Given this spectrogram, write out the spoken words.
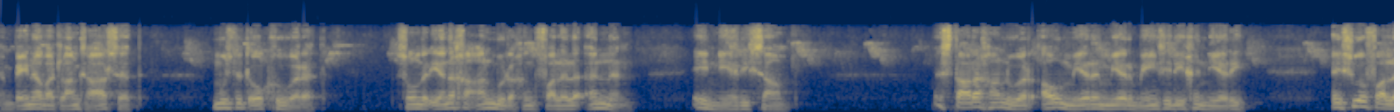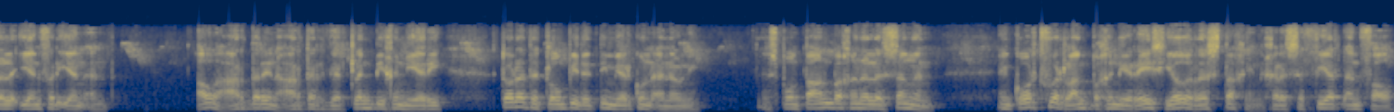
en Benna wat langs haar sit, moes dit ook gehoor het. Sonder enige aanmoediging val hulle in en en neerie saam. Stadig gaan hoor al meer en meer mense die geneerie en so val hulle een vir een in. Al harder en harder weer klink die geneerie totdat 'n klompie dit nie meer kon inhou nie. Spontaan begin hulle sing en kort voor lank begin die res heel rustig en gereserveerd inval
